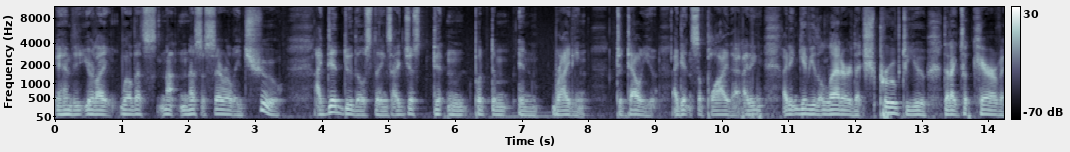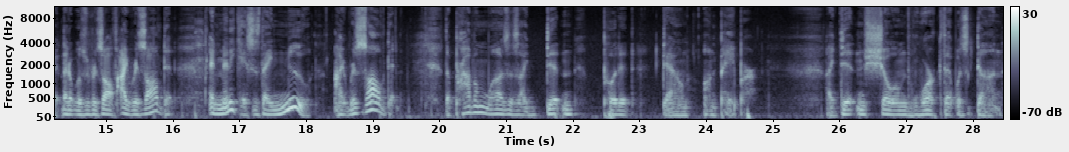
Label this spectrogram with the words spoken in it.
and you're like, "Well, that's not necessarily true. I did do those things. I just didn't put them in writing." To tell you. I didn't supply that. I didn't I didn't give you the letter that proved to you that I took care of it, that it was resolved. I resolved it. In many cases they knew I resolved it. The problem was is I didn't put it down on paper. I didn't show them the work that was done.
